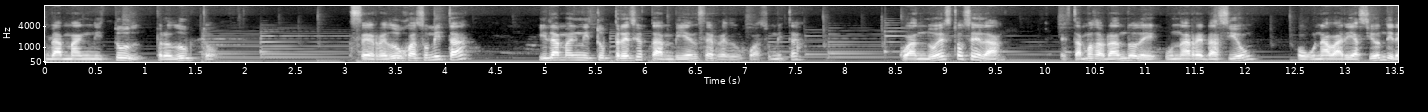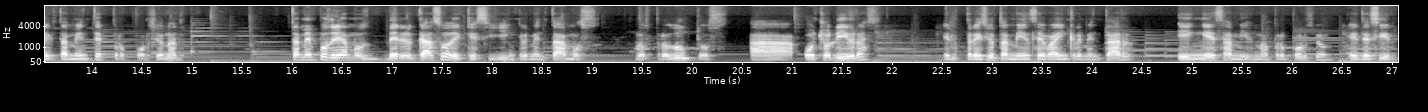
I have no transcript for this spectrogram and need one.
la magnitud producto se redujo a su mitad y la magnitud precio también se redujo a su mitad. Cuando esto se da, estamos hablando de una relación o una variación directamente proporcional. También podríamos ver el caso de que si incrementamos los productos a 8 libras, el precio también se va a incrementar en esa misma proporción. Es decir,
